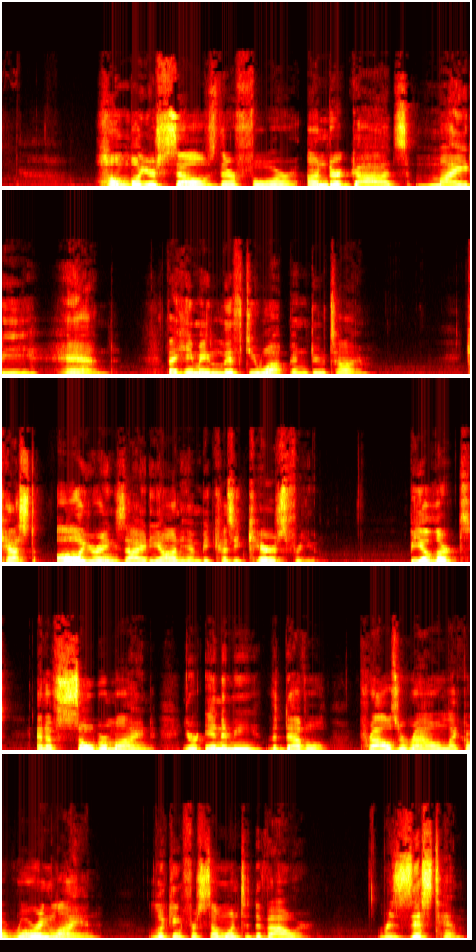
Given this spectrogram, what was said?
Humble yourselves, therefore, under God's mighty hand, that he may lift you up in due time. Cast all your anxiety on him because he cares for you. Be alert and of sober mind. Your enemy, the devil, prowls around like a roaring lion looking for someone to devour. Resist him,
